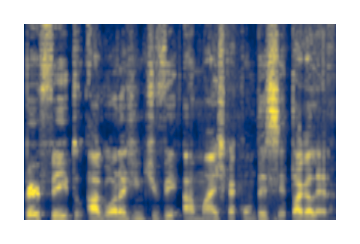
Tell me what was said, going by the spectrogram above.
Perfeito, agora a gente vê a mágica acontecer, tá, galera?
